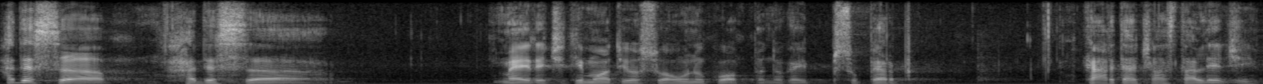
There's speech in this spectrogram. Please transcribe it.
Haideți să Haideți să mai recitim o Iosua 1 cu 8, pentru că e superb. Cartea aceasta a legii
